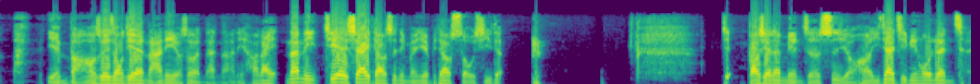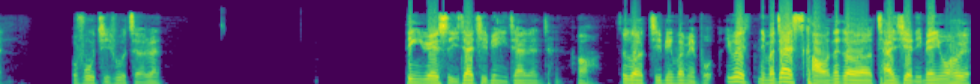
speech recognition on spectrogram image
延保所以中间的拿捏有时候很难拿捏。好，来，那你接着下一条是你们也比较熟悉的，保险人免责事由哈，已在疾病或妊娠不负给付责任。订约时已在疾病已在妊娠哦，这个疾病分娩不，因为你们在考那个产险里面，因为会。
